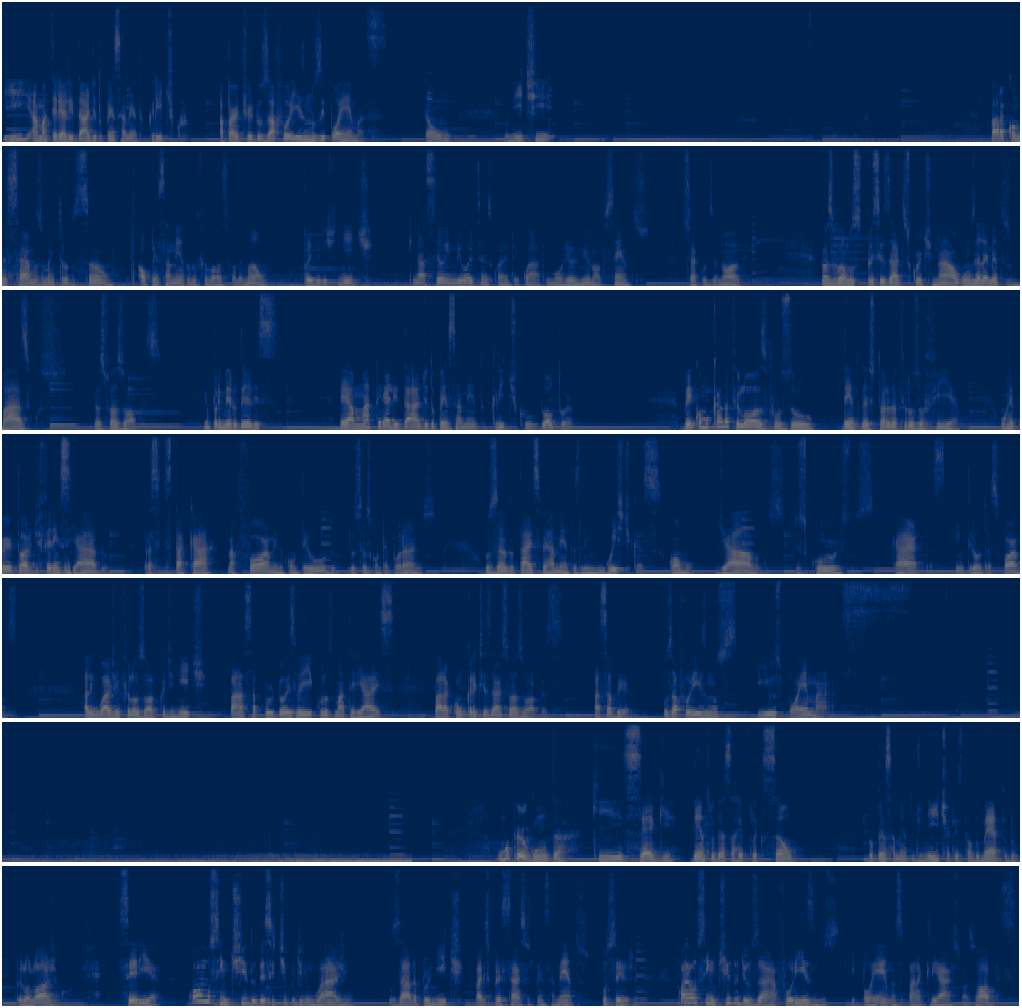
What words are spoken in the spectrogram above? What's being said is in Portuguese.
e a materialidade do pensamento crítico a partir dos aforismos e poemas. Então, o Nietzsche Para começarmos uma introdução ao pensamento do filósofo alemão Friedrich Nietzsche, que nasceu em 1844 e morreu em 1900, século XIX, nós vamos precisar descortinar alguns elementos básicos das suas obras. E o primeiro deles é a materialidade do pensamento crítico do autor. Bem como cada filósofo usou dentro da história da filosofia, um repertório diferenciado para se destacar na forma e no conteúdo dos seus contemporâneos, usando tais ferramentas linguísticas como diálogos, discursos, cartas, entre outras formas, a linguagem filosófica de Nietzsche passa por dois veículos materiais para concretizar suas obras, a saber, os aforismos e os poemas. Uma pergunta que segue dentro dessa reflexão do pensamento de Nietzsche, a questão do método filológico, seria: qual é o sentido desse tipo de linguagem usada por Nietzsche para expressar seus pensamentos? Ou seja, qual é o sentido de usar aforismos e poemas para criar suas obras?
